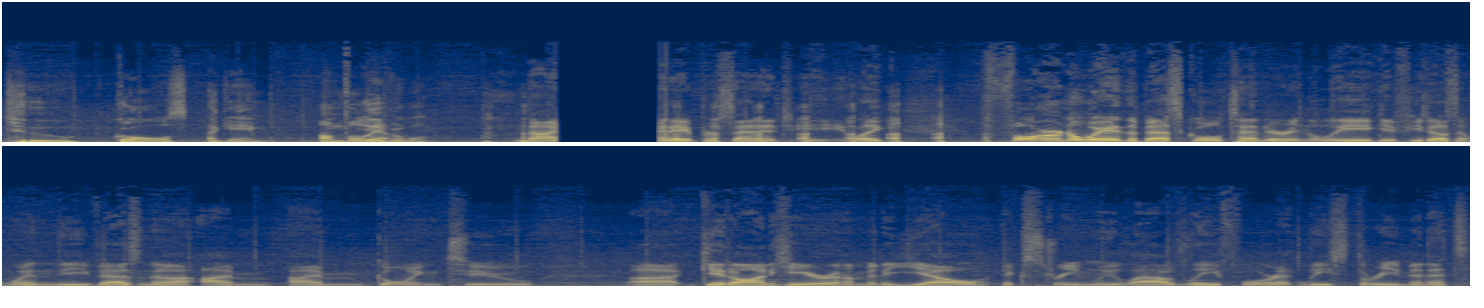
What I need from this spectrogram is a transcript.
two goals a game. Unbelievable. Yeah. Nine percentage, like far and away the best goaltender in the league. If he doesn't win the Vezina, I'm I'm going to uh, get on here and I'm going to yell extremely loudly for at least three minutes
